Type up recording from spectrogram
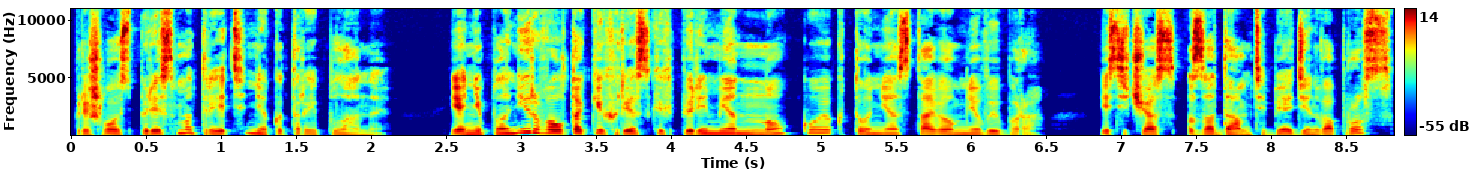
пришлось пересмотреть некоторые планы. Я не планировал таких резких перемен, но кое-кто не оставил мне выбора. Я сейчас задам тебе один вопрос,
